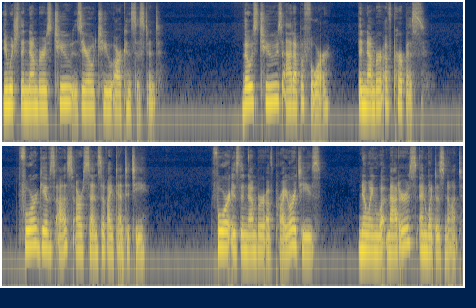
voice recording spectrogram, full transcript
in which the numbers 202 are consistent. Those twos add up a four, the number of purpose. Four gives us our sense of identity. Four is the number of priorities, knowing what matters and what does not.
